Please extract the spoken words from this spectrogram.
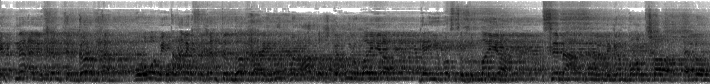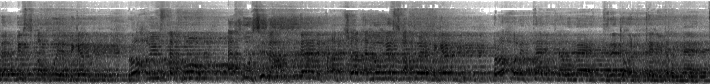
اتنقل لخيمه الجرحى وهو بيتعالج في خيمه الجرحى هيموت من عطش جابوا له مية جاي يبص في المية سمع أخوه اللي جنبه عطشان قال لهم ده اسم أخويا اللي جنبي. راحوا يسال أخوه أخوه سمع الثالث عطشان قال لهم اسم أخويا اللي جنبي. راحوا للثالث لقوا مات رجعوا للثاني لقوا مات.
